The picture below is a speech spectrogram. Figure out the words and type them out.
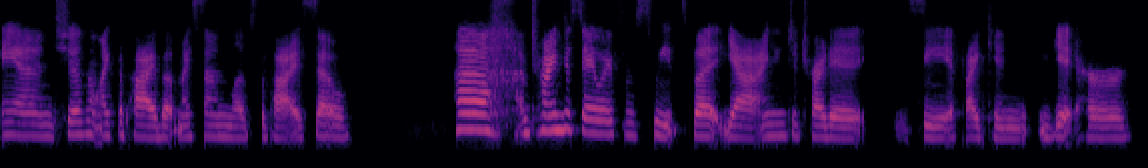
And she doesn't like the pie, but my son loves the pie. So uh, I'm trying to stay away from sweets, but yeah, I need to try to see if I can get her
